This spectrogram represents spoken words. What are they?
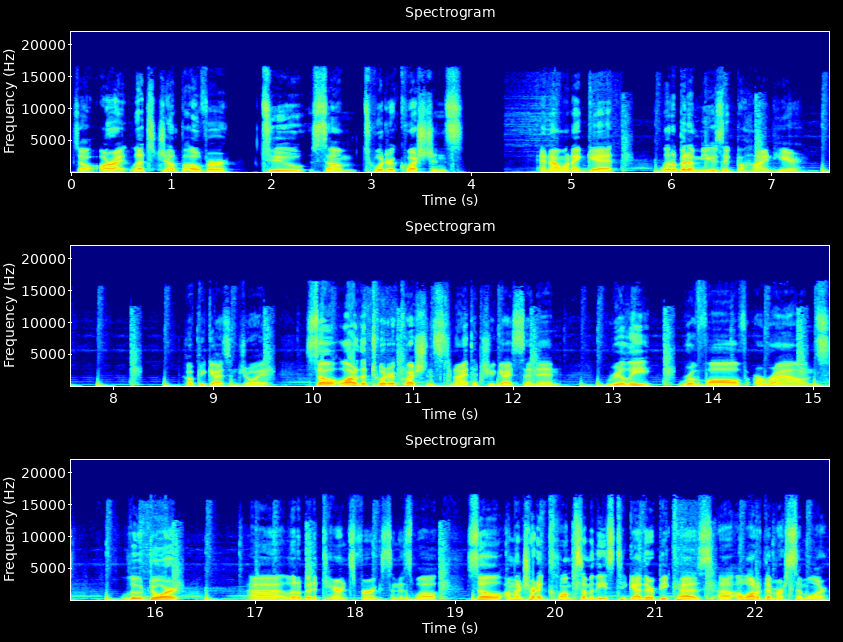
So, all right, let's jump over to some Twitter questions. And I want to get a little bit of music behind here. Hope you guys enjoy it. So, a lot of the Twitter questions tonight that you guys sent in really revolve around Lu Dort, uh, a little bit of Terrence Ferguson as well. So, I'm going to try to clump some of these together because uh, a lot of them are similar.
